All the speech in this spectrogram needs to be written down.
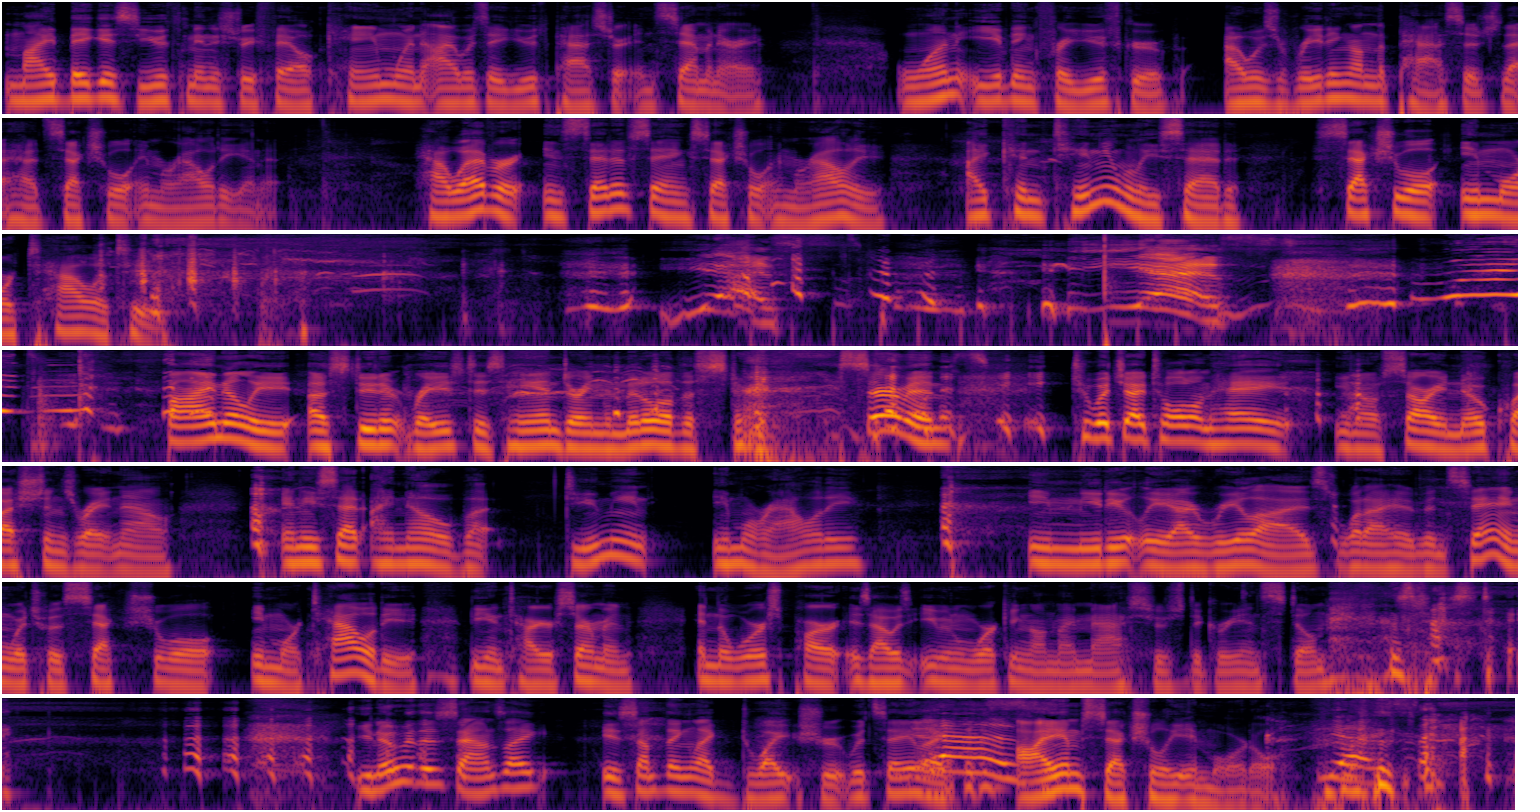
my biggest youth ministry fail came when I was a youth pastor in seminary. One evening for a youth group, I was reading on the passage that had sexual immorality in it. However, instead of saying sexual immorality, I continually said sexual immortality. Yes. yes. Finally, a student raised his hand during the middle of the stir- sermon, to which I told him, "Hey, you know, sorry, no questions right now." And he said, "I know, but do you mean immorality?" Immediately, I realized what I had been saying, which was sexual immortality, the entire sermon. And the worst part is, I was even working on my master's degree and still made this mistake. you know who this sounds like? Is something like Dwight Schrute would say, like, "I am sexually immortal." Yes.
